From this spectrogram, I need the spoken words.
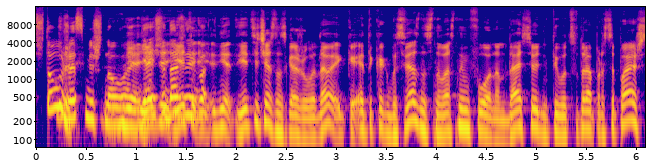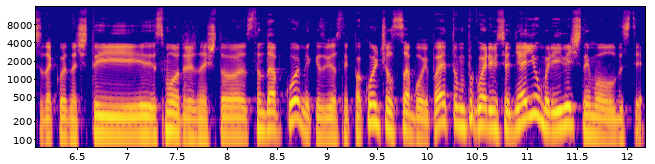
что уже смешного? Нет, я, я, еще я, даже... я, нет, я тебе честно скажу, вот, да, это как бы связано с новостным фоном, да, сегодня ты вот с утра просыпаешься такой, значит, ты смотришь, значит, что стендап-комик известный покончил с собой, поэтому поговорим сегодня о юморе и вечной молодости.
